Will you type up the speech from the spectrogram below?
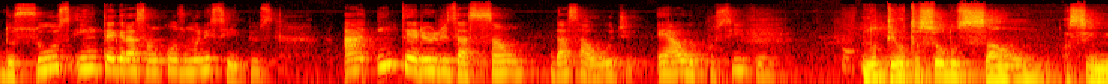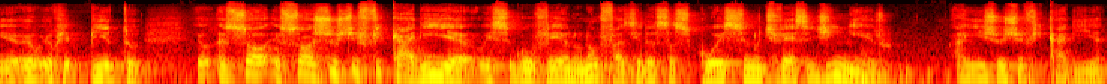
do SUS e integração com os municípios. A interiorização da saúde é algo possível? Não tem outra solução. Assim, eu, eu repito, eu, eu, só, eu só justificaria esse governo não fazer essas coisas se não tivesse dinheiro. Aí justificaria.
